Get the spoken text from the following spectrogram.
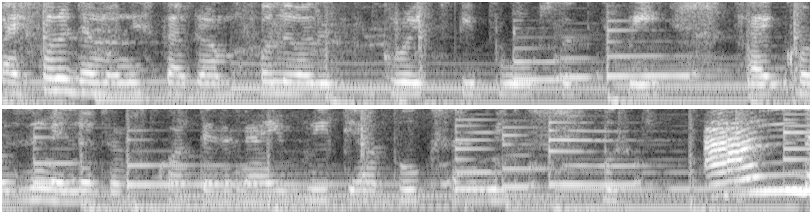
I follow them on Instagram, follow all these great people so to say. So I consume a lot of content and I read their books and read books and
